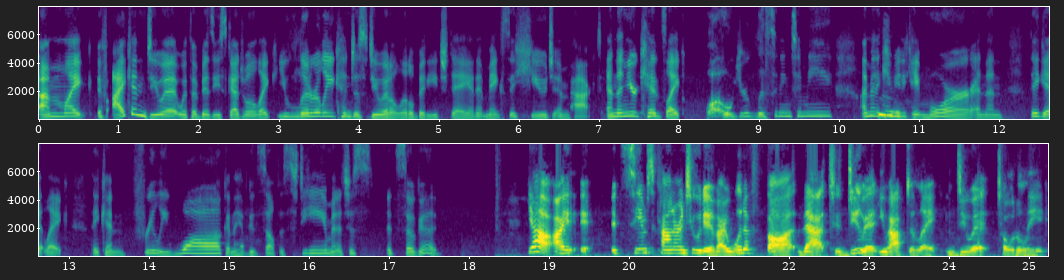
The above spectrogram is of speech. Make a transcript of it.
I'm like, if I can do it with a busy schedule, like you literally can just do it a little bit each day, and it makes a huge impact. And then your kids like, whoa, you're listening to me. I'm going to hmm. communicate more, and then they get like they can freely walk and they have good self-esteem and it's just it's so good yeah i it, it seems counterintuitive i would have thought that to do it you have to like do it totally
